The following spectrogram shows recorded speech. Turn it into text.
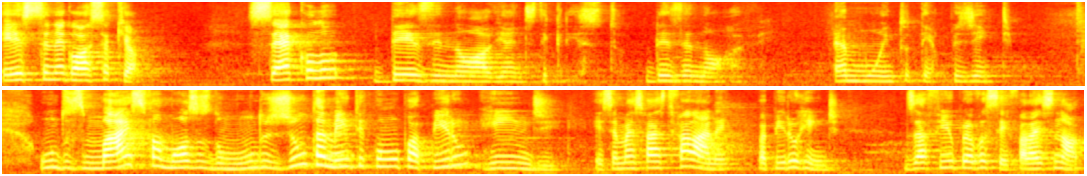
esse negócio aqui, ó. Século 19 a.C. 19. É muito tempo, gente. Um dos mais famosos do mundo, juntamente com o papiro Hindi. Esse é mais fácil de falar, né? Papiro Hindi. Desafio para você falar esse nome.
